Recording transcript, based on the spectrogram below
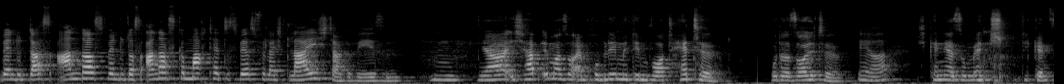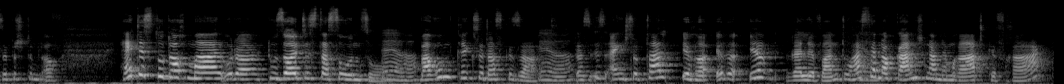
wenn du das anders, wenn du das anders gemacht hättest, wäre es vielleicht leichter gewesen. Ja, ich habe immer so ein Problem mit dem Wort hätte oder sollte. Ja. Ich kenne ja so Menschen, die kennst du bestimmt auch. Hättest du doch mal oder du solltest das so und so. Ja. Warum kriegst du das gesagt? Ja. Das ist eigentlich total irre, irre, irrelevant. Du hast ja. noch gar nicht nach einem Rat gefragt.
